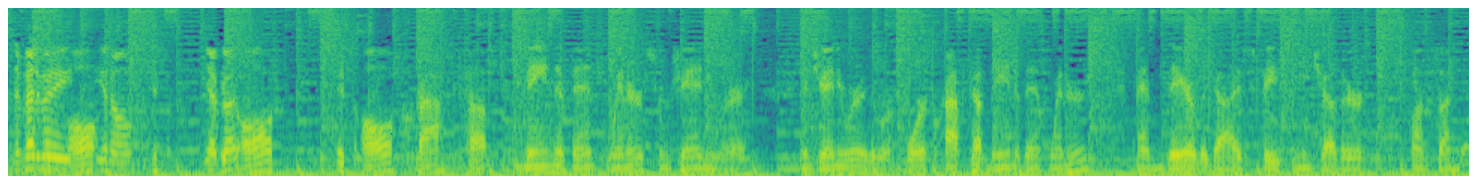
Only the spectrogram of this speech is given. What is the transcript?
And if anybody, all- you know, It's, yeah, go it's ahead. all it's all Craft Cup main event winners from January. In January, there were four Craft Cup main event winners, and they are the guys facing each other on Sunday.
